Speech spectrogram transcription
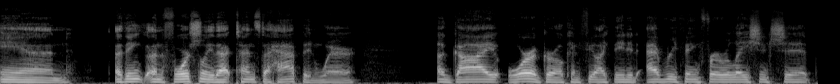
And I think unfortunately that tends to happen where a guy or a girl can feel like they did everything for a relationship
